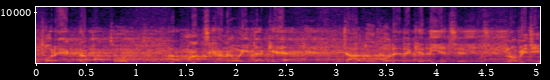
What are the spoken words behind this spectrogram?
উপরে একটা পাথর, আর মাঝখানে ওইটাকে জাদু করে রেখে দিয়েছে নবীজি।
